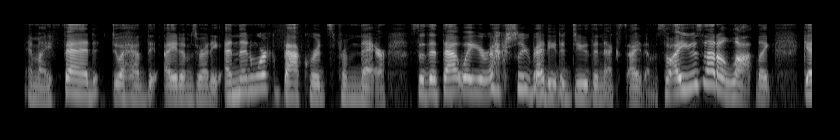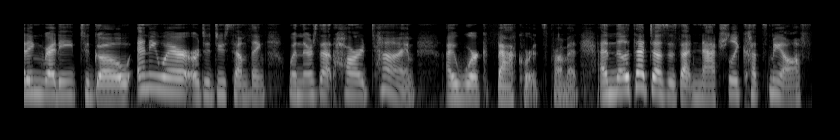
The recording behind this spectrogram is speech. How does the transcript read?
Am I fed? Do I have the items ready? And then work backwards from there so that that way you're actually ready to do the next item. So I use that a lot, like getting ready to go anywhere or to do something. When there's that hard time, I work backwards from it. And what that does is that naturally cuts me off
